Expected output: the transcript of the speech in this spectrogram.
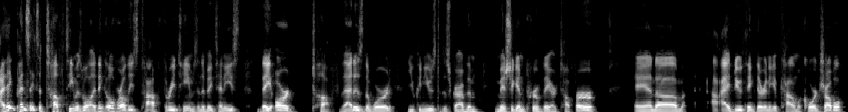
I think Penn State's a tough team as well. I think overall these top three teams in the Big Ten East they are tough. That is the word you can use to describe them. Michigan proved they are tougher, and um, I do think they're going to give Kyle McCord trouble.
